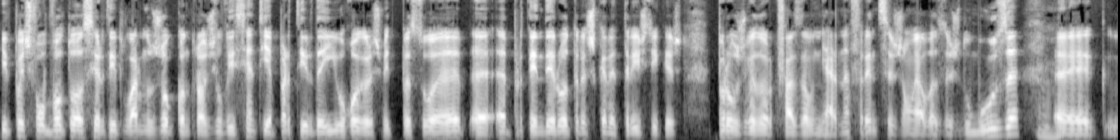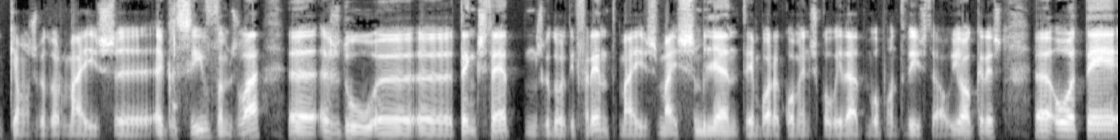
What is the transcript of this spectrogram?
E depois voltou a ser titular no jogo contra o Gil Vicente e a partir daí o Roger Schmidt passou a, a, a pretender outras características para o jogador que faz alinhar na frente, sejam elas as do Musa, uhum. que é um jogador mais agressivo, vamos lá, uh, as do uh, uh, Tenkstedt, um jogador diferente, mais, mais semelhante, embora com menos qualidade, do meu ponto de vista, ao uh, ou até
